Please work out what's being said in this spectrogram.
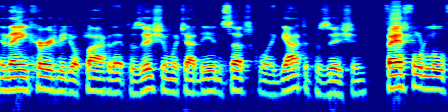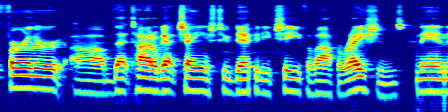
And they encouraged me to apply for that position, which I did and subsequently got the position. Fast forward a little further, uh, that title got changed to deputy chief of operations. And then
